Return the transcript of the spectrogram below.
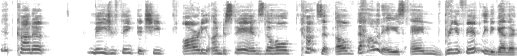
it kind of made you think that she already understands the whole concept of the holidays and bringing family together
